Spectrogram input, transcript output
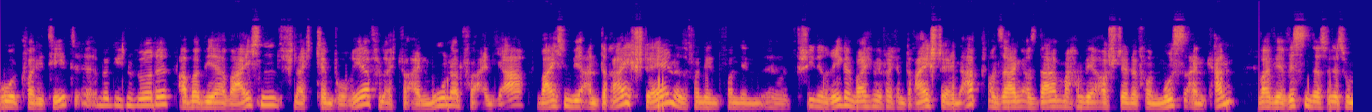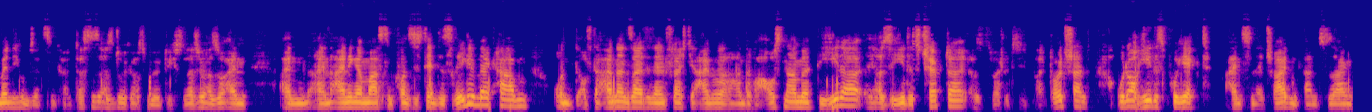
hohe Qualität ermöglichen würde, aber wir erweichen vielleicht temporär, vielleicht für einen Monat, für ein Jahr, weichen wir an drei Stellen, also von den, von den äh, verschiedenen Regeln weichen wir vielleicht an drei Stellen ab und sagen, also da machen wir aus Stelle von muss ein kann weil wir wissen, dass wir das im Moment nicht umsetzen können. Das ist also durchaus möglich, sodass wir also ein, ein, ein einigermaßen konsistentes Regelwerk haben und auf der anderen Seite dann vielleicht die eine oder andere Ausnahme, die jeder, also jedes Chapter, also zum Beispiel bei Deutschland oder auch jedes Projekt einzeln entscheiden kann, zu sagen,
